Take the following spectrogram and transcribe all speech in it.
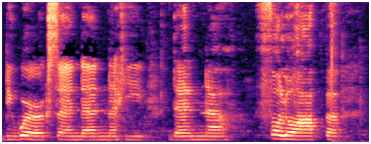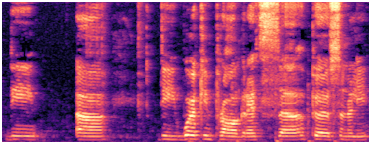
the works and then he then follow up the the work in progress uh, personally.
